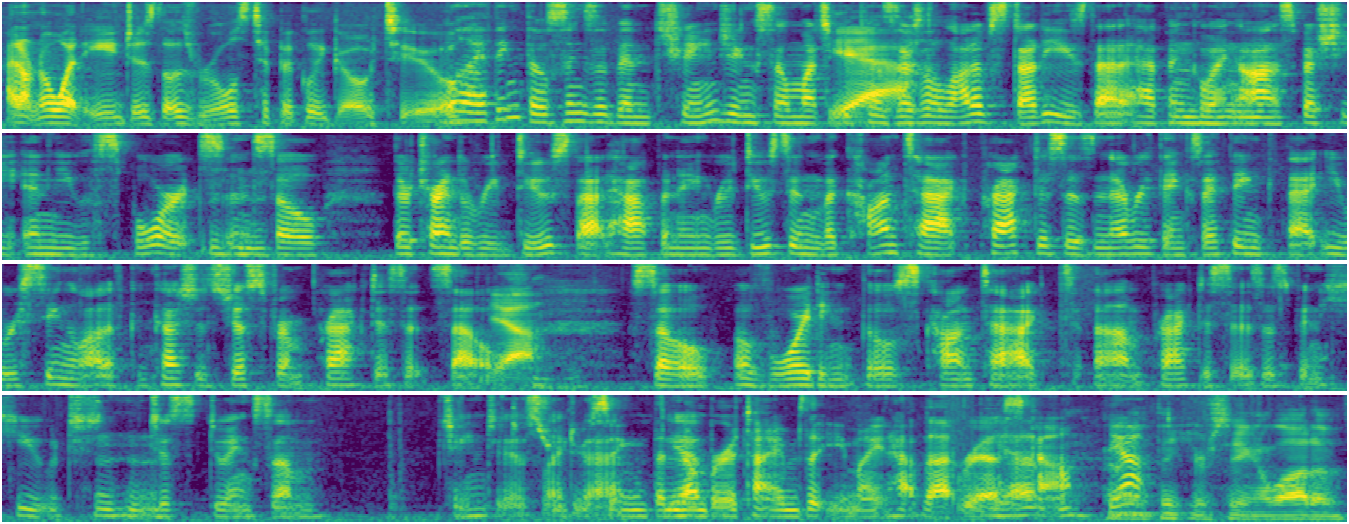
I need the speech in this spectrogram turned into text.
I don't know what ages those rules typically go to. Well, I think those things have been changing so much Yeah. because there's a lot of studies that have been going on, mm-hmm. especially in youth sports, and mm-hmm. so they're trying to reduce that happening, reducing the contact practices and everything. Because I think that you were seeing a lot of concussions just from practice itself. Yeah. So avoiding those contact um, practices has been huge. Just doing some changes like reducing that. the Yep. number of times that you might have that risk. Yep. Huh? Yeah. I think you're seeing a lot of,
